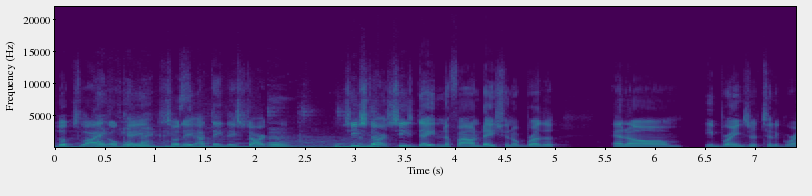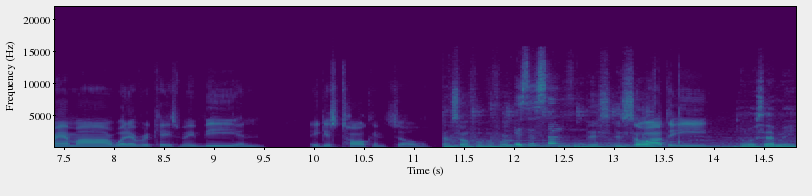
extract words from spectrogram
looks like I okay. like so I they, I think they start. She starts. She's dating the foundational brother, and um, he brings her to the grandma, or whatever the case may be, and they just talking. So Done soul food before? Is this soul food? This is go soul. out to eat. And what's that mean?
